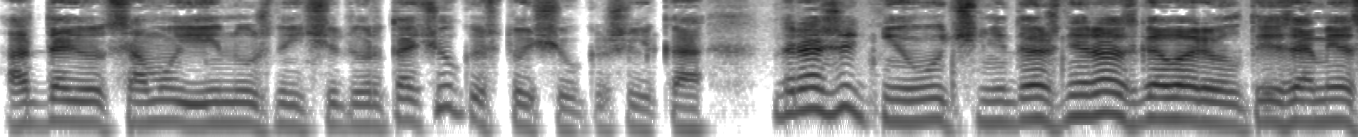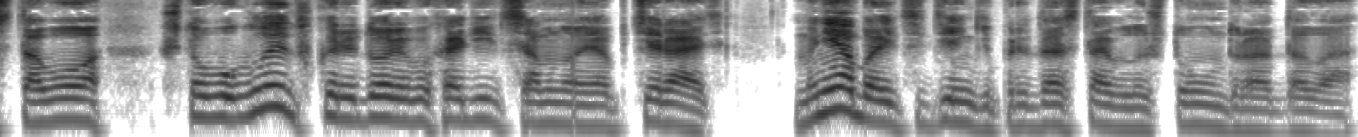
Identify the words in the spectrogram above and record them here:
отдает самой ей нужный четвертачок из тощего кошелька, дрожит не очень, и даже не раз говорил, ты заместо того, что в углы в коридоре выходить со мной и обтирать, мне бы эти деньги предоставила, что Ундра отдала.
